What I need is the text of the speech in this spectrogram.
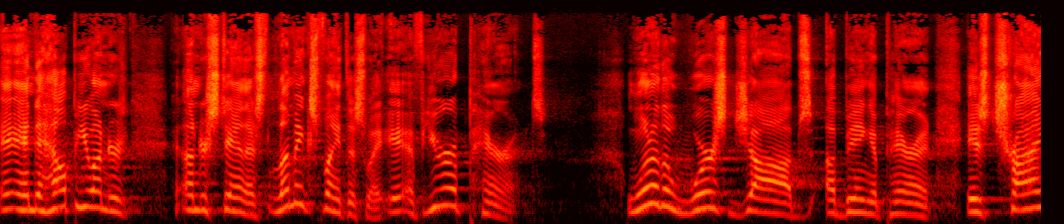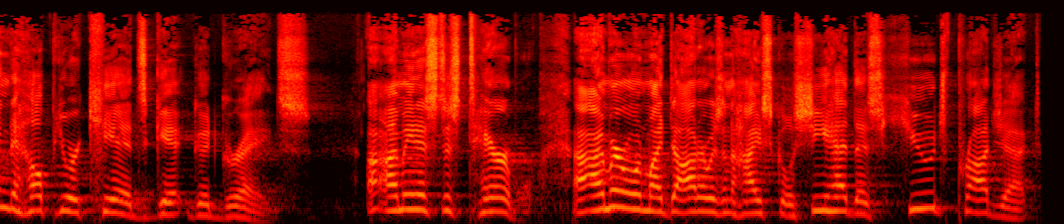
And to help you under, understand this, let me explain it this way. If you're a parent, one of the worst jobs of being a parent is trying to help your kids get good grades. I mean, it's just terrible. I remember when my daughter was in high school, she had this huge project,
